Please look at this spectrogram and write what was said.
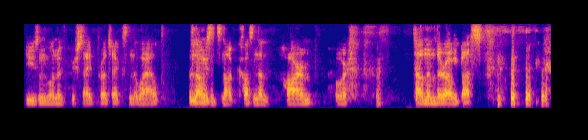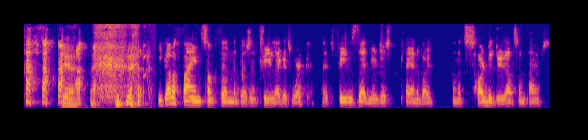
using one of your side projects in the wild, as long as it's not causing them harm or telling them the wrong bus. yeah. you got to find something that doesn't feel like it's work. It feels that you're just playing about, and it's hard to do that sometimes.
